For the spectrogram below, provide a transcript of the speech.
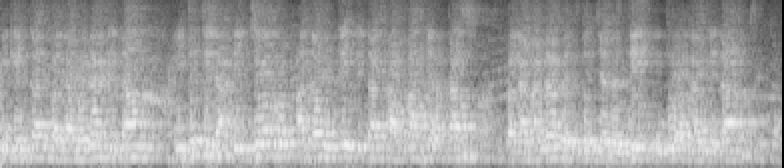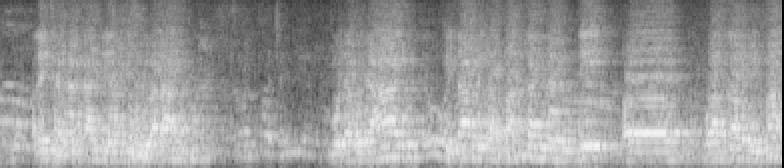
pikirkan bagaimana kita itu tidak dicor atau mungkin kita tambah di atas bagaimana bentuknya nanti itu akan kita rencanakan di habis lebaran. Mudah-mudahan kita mendapatkan nanti uh, wakaf infak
